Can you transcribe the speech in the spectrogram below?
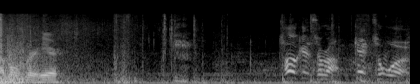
I'm over here. Targets are up. Get to work.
